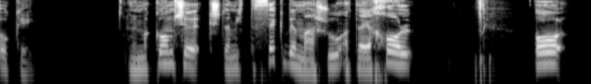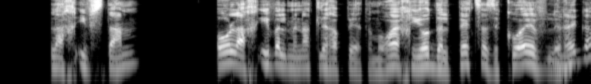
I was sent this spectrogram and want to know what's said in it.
אוקיי, ממקום שכשאתה מתעסק במשהו, אתה יכול או להכאיב סתם, או להכאיב על מנת לרפא. אתה מורח יוד על פצע, זה כואב לרגע,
